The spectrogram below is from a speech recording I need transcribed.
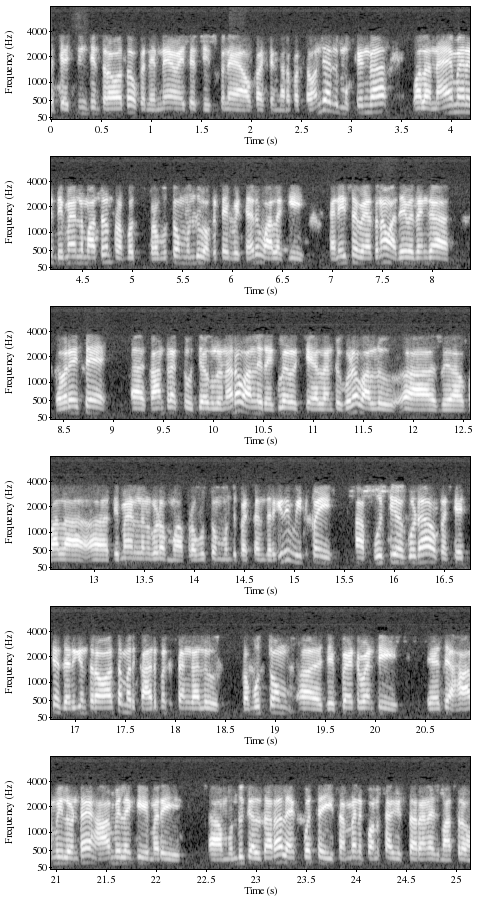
చర్చించిన తర్వాత ఒక నిర్ణయం అయితే తీసుకునే అవకాశం కనపడతా ఉంది. అది ముఖ్యంగా వాళ్ళ న్యాయమైన డిమాండ్లు మాత్రం ప్రభుత్వం ముందు ఒకటే పెట్టారు. వాళ్ళకి కనీస వేతనం అదేవిధంగా ఎవరైతే కాంట్రాక్ట్ ఉద్యోగులు ఉన్నారో వాళ్ళని రెగ్యులర్ చేయాలంటూ కూడా వాళ్ళు వాళ్ళ డిమాండ్లను కూడా మా ప్రభుత్వం ముందు పెట్టడం జరిగింది. వీటిపై ఆ, పూర్తిగా కూడా ఒక చర్చ జరిగిన తర్వాత మరి కార్మిక సంఘాలు ప్రభుత్వం చెప్పేటువంటి ఏదైతే హామీలు ఉంటాయి హామీలకి మరి ముందుకెళ్తారా? ముందుకు వెళ్తారా లేకపోతే ఈ సమ్మెను కొనసాగిస్తారా అనేది మాత్రం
